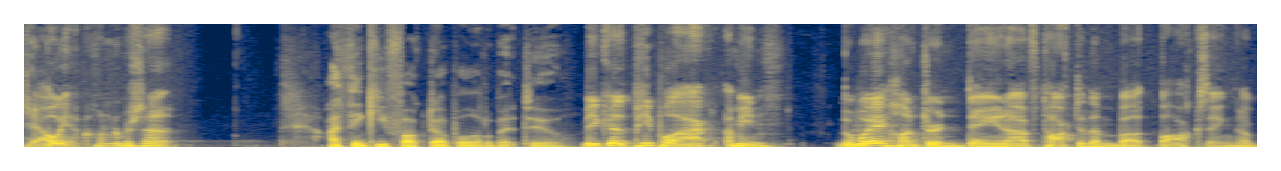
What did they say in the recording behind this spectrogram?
Yeah, oh yeah, hundred percent. I think he fucked up a little bit too. Because people act. I mean, the way Hunter and Dane, I've talked to them about boxing. I've,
